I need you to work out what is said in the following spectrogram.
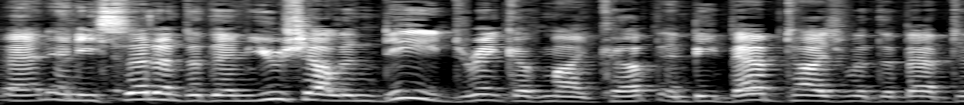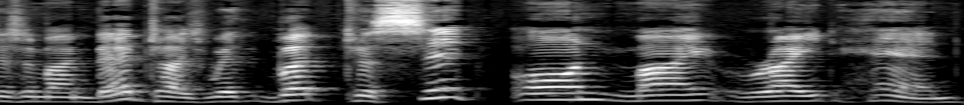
And, and he said unto them, You shall indeed drink of my cup, and be baptized with the baptism I'm baptized with, but to sit on my right hand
